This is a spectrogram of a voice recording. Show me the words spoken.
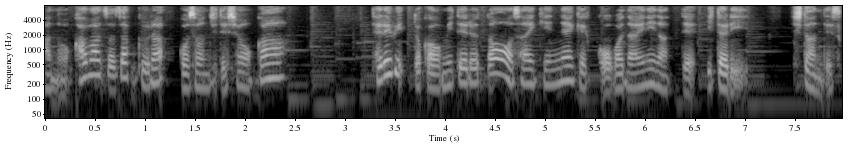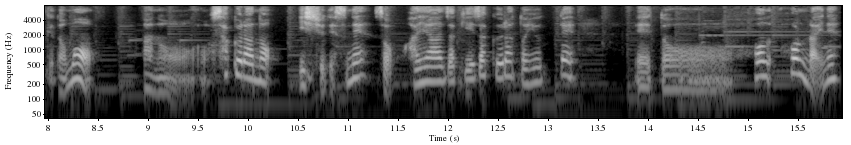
あの、河津桜ご存知でしょうか？テレビとかを見てると最近ね、結構話題になっていたりしたんですけども、あの、桜の一種ですね。そう、早咲き桜と言って、えっ、と、本来ね、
